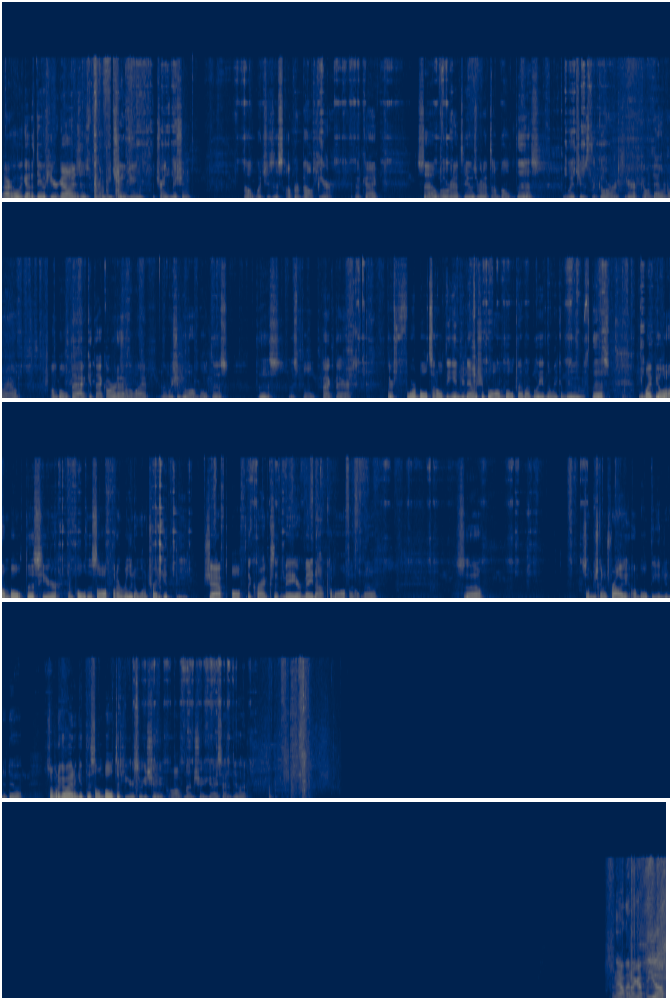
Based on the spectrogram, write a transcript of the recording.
All right, what we got to do here, guys, is we're going to be changing the transmission belt, which is this upper belt here. Okay, so what we're going to have to do is we're going to have to unbolt this, which is the guard here, going down and around. Unbolt that, get that guard out of the way, and then we should be able to unbolt this, this, this bolt back there. There's four bolts that hold the engine down. We should be able to unbolt them, I believe, and then we can move this. You might be able to unbolt this here and pull this off, but I really don't want to try to get the shaft off the crank because it may or may not come off. I don't know. So, so I'm just going to try unbolt the engine to do it. So I'm going to go ahead and get this unbolted here so we can show you, oh, then show you guys how to do it. Now then, I got the uh,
